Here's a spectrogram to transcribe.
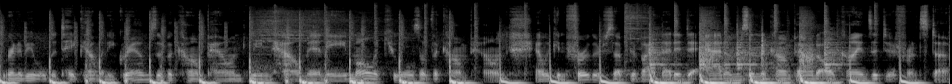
We're going to be able to take how many grams of a compound mean how many molecules of the compound, and we can further subdivide that into atoms in the compound, all kinds of different stuff.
